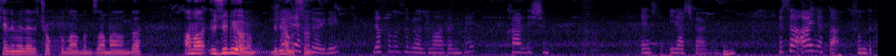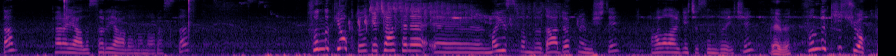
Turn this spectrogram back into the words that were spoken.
kelimeleri çok kullandım zamanında. Ama üzülüyorum biliyor Şöyle musun? söyleyeyim. Lafınızı böldüm Adem Bey. Kardeşim en son ilaç verdim. Hı hı. Mesela aynı da fındıktan kara yağlı, sarı yağlı onun orası da. Fındık yoktu. Geçen sene e, Mayıs fındığı daha dökmemişti. Havalar geç ısındığı için. Evet. Fındık hiç yoktu.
